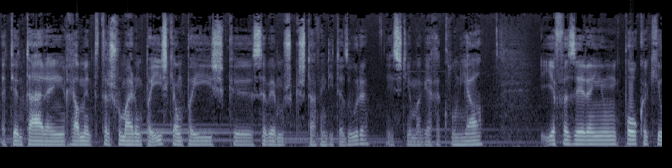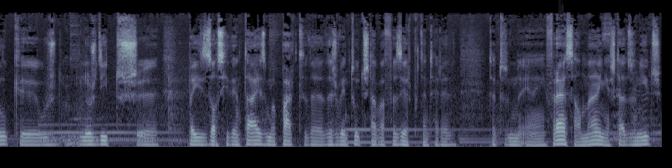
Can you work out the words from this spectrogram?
A tentarem realmente transformar um país, que é um país que sabemos que estava em ditadura, existia uma guerra colonial, e a fazerem um pouco aquilo que os, nos ditos uh, países ocidentais uma parte da, da, juventude estava a fazer, portanto era tanto em França, Alemanha, Estados Unidos,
